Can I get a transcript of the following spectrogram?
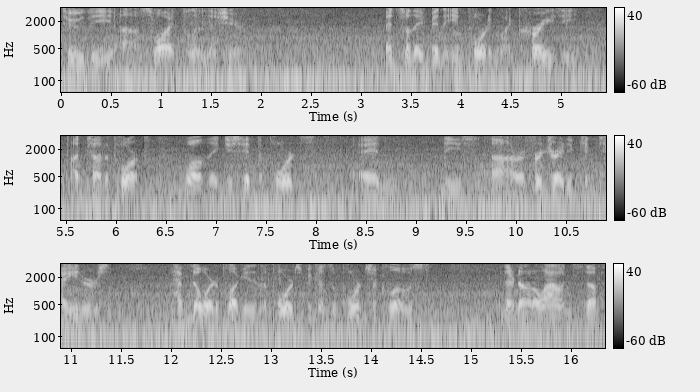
to the uh, swine flu this year. And so they've been importing like crazy a ton of pork. Well, they just hit the ports, and these uh, refrigerated containers have nowhere to plug in in the ports because the ports are closed. They're not allowing stuff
